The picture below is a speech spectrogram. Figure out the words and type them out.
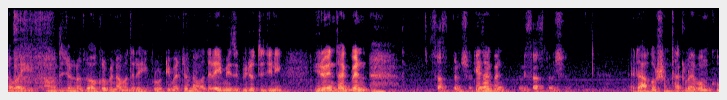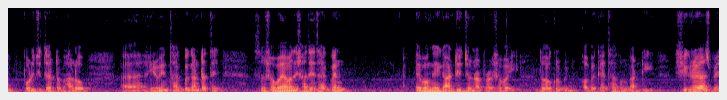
সবাই আমাদের জন্য দোয়া করবেন আমাদের এই পুরো টিমের জন্য আমাদের এই মিউজিক ভিডিওতে যিনি হিরোইন থাকবেন সাসপেনশন কে থাকবেন? সাসপেনশন এটা আকর্ষণ থাকল এবং খুব পরিচিত একটা ভালো হিরোইন থাকবে গানটাতে। সো সবাই আমাদের সাথেই থাকবেন এবং এই গানটির জন্য আপনারা সবাই দোয়া করবেন। অপেক্ষায় থাকুন গানটি শীঘ্রই আসবে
